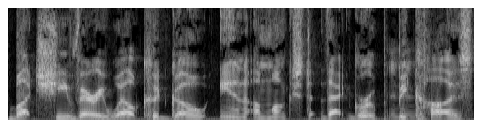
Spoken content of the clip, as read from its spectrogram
but she very well could go in amongst that group because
